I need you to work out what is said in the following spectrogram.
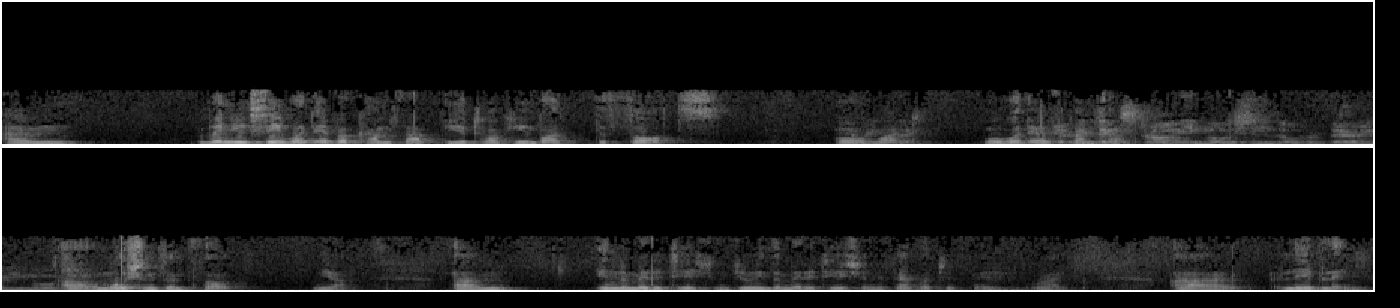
Um, when you say whatever comes up, you're talking about the thoughts, or what? Everything. Or what else comes Everything up? strong emotions, overbearing emotions. Ah, emotions and thought. Yeah. Um, in the meditation, during the meditation, is that what you're saying? Mhm. Right. Uh, labeling.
